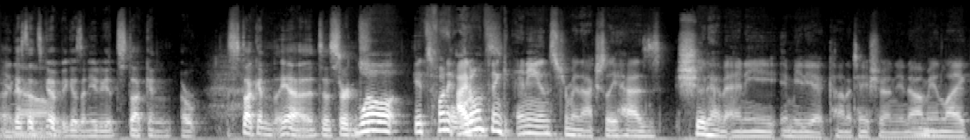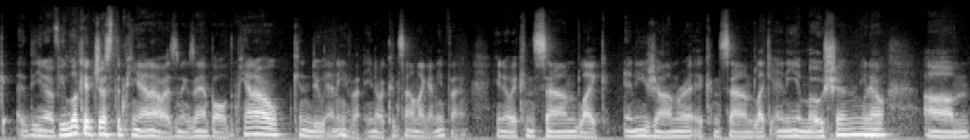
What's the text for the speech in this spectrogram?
I guess that's good because then you get stuck in a stuck in yeah into certain Well, it's funny. I don't think any instrument actually has should have any immediate connotation. You know, I Mm. mean, like you know, if you look at just the piano as an example, the piano can do anything. You know, it can sound like anything. You know, it can sound like any genre. It can sound like any emotion. You know, um,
